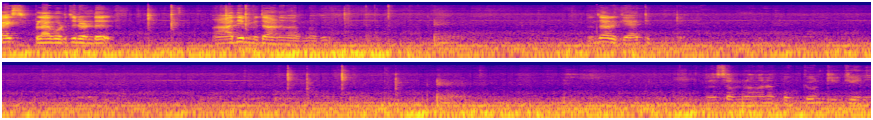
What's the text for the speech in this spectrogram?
ഗൈസ് പ്ലേ കൊടുത്തിട്ടുണ്ട്. ആദ്യം ഇതാണ് പറഞ്ഞത്. എന്താണ് ക്യാറ്റ് പൊയ്ക്കൊണ്ടിരിക്കുകയാണ്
